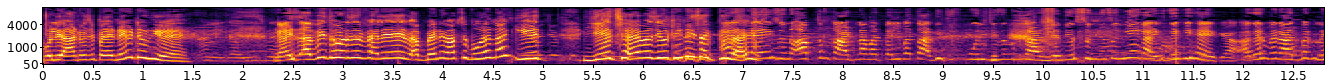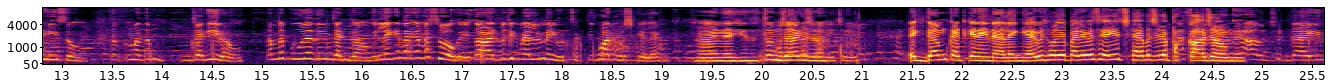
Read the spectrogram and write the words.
बोलिए आठ बजे पहले नहीं उठूँगी मैं। गाइस अभी थोड़ी देर पहले अब मैंने आपसे बोला ना कि ये ये छह बजे उठ ही नहीं सकती भाई नहीं सुनो अब तुम काटना मत पहली बात तो आधी चीज़ पूरी चीज़ें तुम काट देती हो। सुनिए सुनिए गाइस देखिए है क्या। अगर मैं रात भर नहीं सोऊं तो मतलब जगी रहूँ तब मैं पूरे दिन जग जाऊँगी। लेकिन अगर मैं सो गई तो आठ बजे के पहले नहीं उठ सकती बहुत मुश्किल है। हाँ देखिए तुम जग जाओ। एकदम कट के नहीं डालेंगे। अभी थोड़ी देर पहले वैसे कहिए छह बजे मैं पक्का आ जाऊँगी। गाइस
